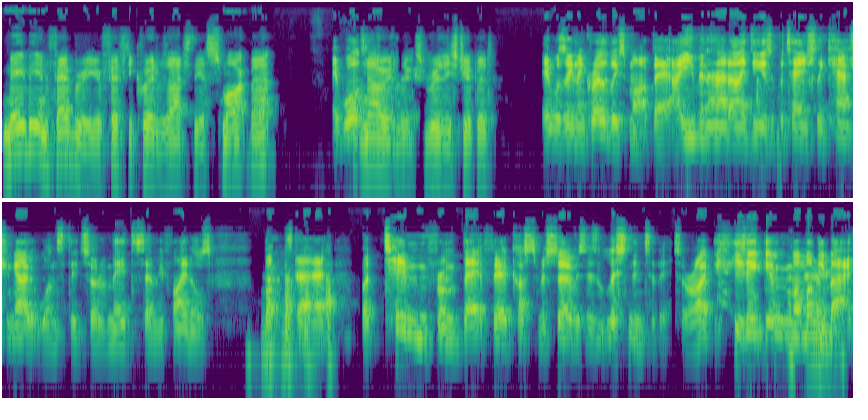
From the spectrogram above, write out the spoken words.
maybe in February your 50 quid was actually a smart bet. it was. Now it looks really stupid. It was an incredibly smart bet. I even had ideas of potentially cashing out once they'd sort of made the semi-finals. But uh, but Tim from Betfair customer service isn't listening to this. All right, he's ain't giving my money back.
